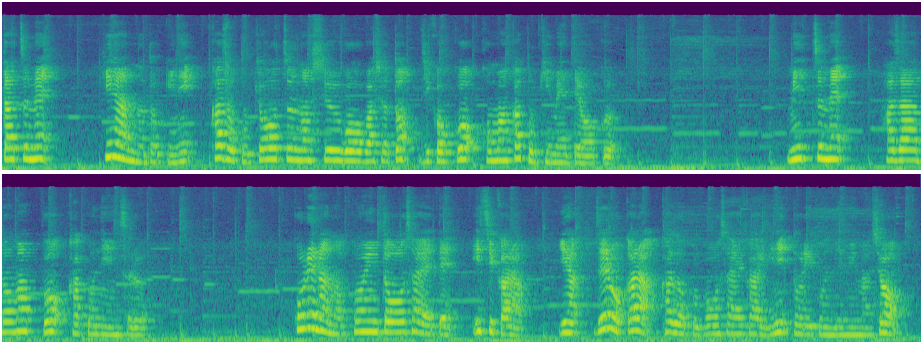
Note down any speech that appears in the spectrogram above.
2つ目。避難の時に家族共通の集合場所と時刻を細かく決めておく。3つ目。ハザードマップを確認する。これらのポイントを押さえて1からいや0から家族防災会議に取り組んでみましょう。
